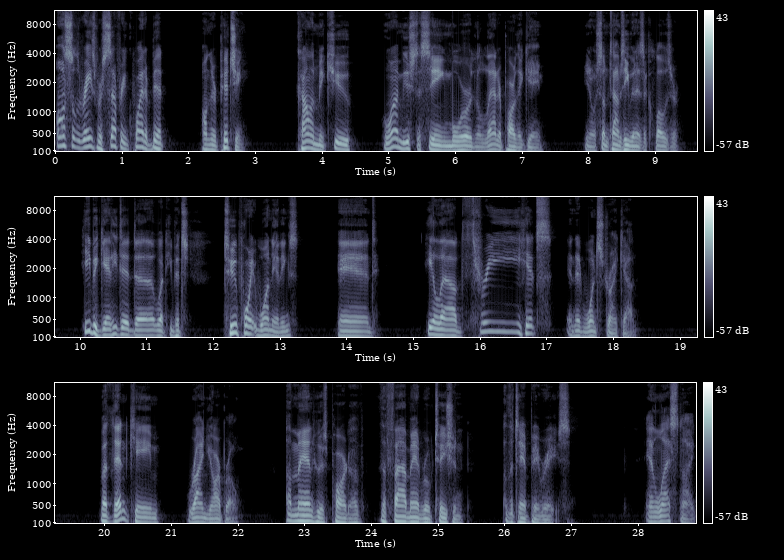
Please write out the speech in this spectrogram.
Also, the Rays were suffering quite a bit on their pitching. Collin McHugh, who I'm used to seeing more in the latter part of the game, you know, sometimes even as a closer, he began, he did uh, what? He pitched 2.1 innings, and he allowed three hits and had one strikeout. But then came Ryan Yarbrough, a man who is part of the five man rotation of the Tampa Bay Rays. And last night,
